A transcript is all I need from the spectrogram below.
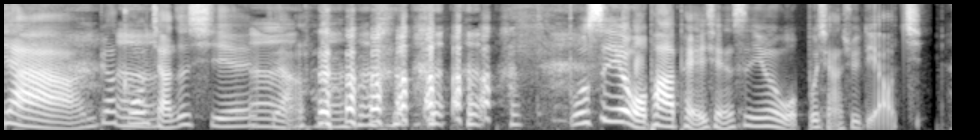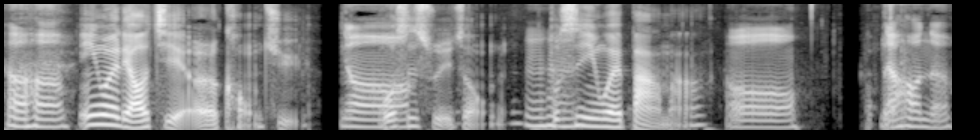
呀！你不要跟我讲这些，这样 不是因为我怕赔钱，是因为我不想去了解。因为了解而恐惧。我是属于这种的，不是因为爸妈。哦，然后呢？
